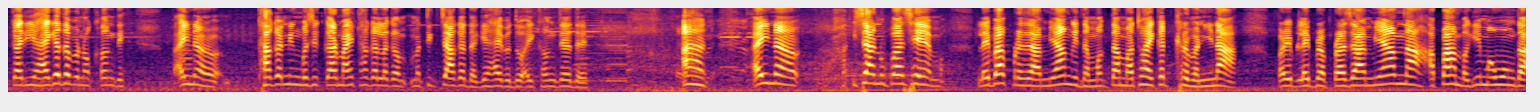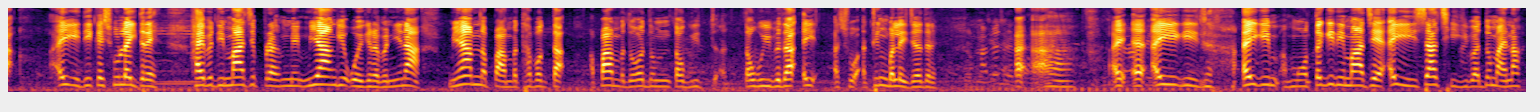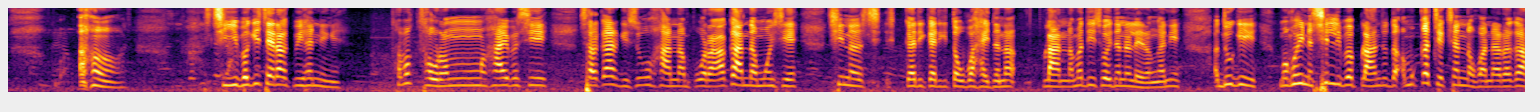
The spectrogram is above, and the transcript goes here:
ꯀꯔꯤ ꯍꯥꯏꯒꯗꯕꯅꯣ ꯈꯪꯗꯦ ꯑꯩꯅ ꯊꯥꯒꯠꯅꯤꯡꯕꯁꯤ ꯀꯔꯝꯍꯥꯏꯅ ꯊꯥꯒꯠꯂꯒ ꯃꯇꯤꯛ ꯆꯥꯒꯗꯒꯦ ꯍꯥꯏꯕꯗꯣ ꯑꯩ ꯈꯪꯖꯗ꯭ꯔꯦ ꯑꯩꯅ ꯏꯆꯥ ꯅꯨꯄꯥꯁꯦ ꯂꯩꯕꯥꯛ ꯄ꯭ꯔꯖꯥ ꯃꯤꯌꯥꯝꯒꯤꯗꯃꯛꯇ ꯃꯊ꯭ꯋꯥꯏ ꯀꯠꯈ꯭ꯔꯕꯅꯤꯅ ꯄ꯭ꯔꯖꯥ ꯃꯤꯌꯥꯝꯅ ꯑꯄꯥꯝꯕꯒꯤ ꯃꯑꯣꯡꯗ ꯑꯩꯒꯤꯗꯤ ꯀꯩꯁꯨ ꯂꯩꯇ꯭ꯔꯦ ꯍꯥꯏꯕꯗꯤ ꯃꯥꯁꯤ ꯃꯤꯌꯥꯝꯒꯤ ꯑꯣꯏꯈ꯭ꯔꯕꯅꯤꯅ ꯃꯤꯌꯥꯝꯅ ꯄꯥꯝꯕ ꯊꯕꯛꯇ ꯑꯄꯥꯝꯕꯗꯣ ꯑꯗꯨꯝ ꯇꯧꯕꯤꯕꯗ ꯑꯩ ꯑꯁꯨ ꯑꯊꯤꯡꯕ ꯂꯩꯖꯗ꯭ꯔꯦ ꯑꯩꯒꯤ ꯑꯩꯒꯤ ꯃꯣꯠꯇꯒꯤꯗꯤ ꯃꯥꯁꯦ ꯑꯩꯒꯤ ꯏꯆꯥ ꯁꯤꯈꯤꯕ ꯑꯗꯨꯃꯥꯏꯅ ꯁꯤꯕꯒꯤ ꯆꯩꯔꯥꯛ ꯄꯤꯍꯟꯅꯤꯡꯉꯤ ꯊꯕꯛ ꯊꯧꯔꯝ ꯍꯥꯏꯕꯁꯤ ꯁꯔꯀꯥꯔꯒꯤꯁꯨ ꯍꯥꯟꯅ ꯄꯣꯔꯛꯑꯀꯥꯟꯗ ꯃꯣꯏꯁꯦ ꯁꯤꯅ ꯀꯔꯤ ꯀꯔꯤ ꯇꯧꯕ ꯍꯥꯏꯗꯅ ꯄ꯭ꯂꯥꯟ ꯑꯃꯗꯤ ꯁꯣꯏꯗꯅ ꯂꯩꯔꯝꯒꯅꯤ ꯑꯗꯨꯒꯤ ꯃꯈꯣꯏꯅ ꯁꯤꯜꯂꯤꯕ ꯄ꯭ꯂꯥꯟꯗꯨꯗ ꯑꯃꯨꯛꯀ ꯆꯦꯛꯁꯤꯟꯅ ꯍꯣꯠꯅꯔꯒ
